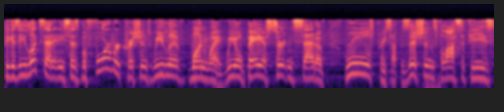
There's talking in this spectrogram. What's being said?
Because he looks at it and he says, before we're Christians, we live one way. We obey a certain set of rules, presuppositions, philosophies,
